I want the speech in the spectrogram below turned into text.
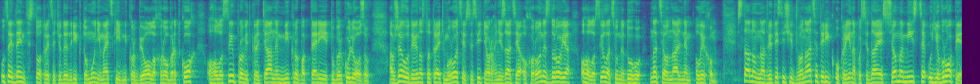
У цей день 131 рік тому німецький мікробіолог Роберт Кох оголосив про відкриття ним мікробактерії туберкульозу. А вже у 93-му році Всесвітня організація охорони здоров'я оголосила цю недугу національним лихом. Станом на 2012 рік Україна посідає сьоме місце у Європі.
